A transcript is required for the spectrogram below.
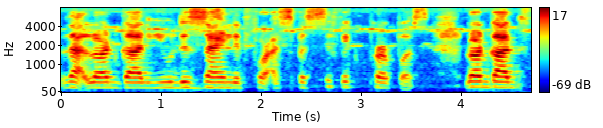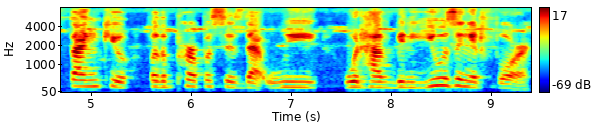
that, Lord God, you designed it for a specific purpose. Lord God, thank you for the purposes that we would have been using it for.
